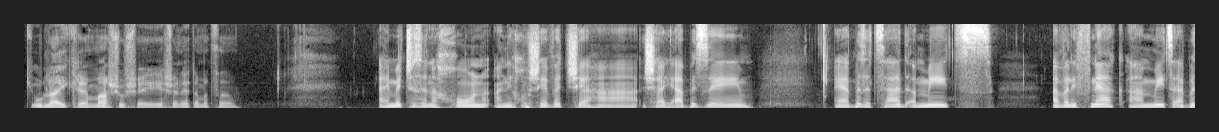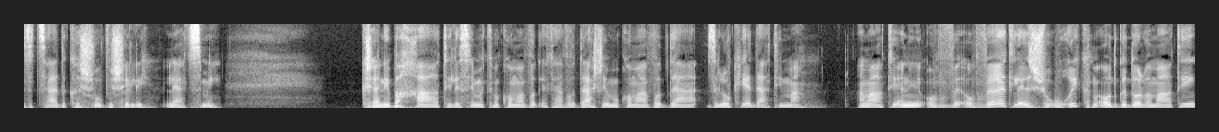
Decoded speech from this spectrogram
כי אולי יקרה משהו שישנה את המצב. האמת שזה נכון, אני חושבת שה... שהיה בזה, היה בזה צעד אמיץ, אבל לפני האמיץ היה בזה צעד קשוב שלי, לעצמי. כשאני בחרתי לסיים את, מקום, את העבודה שלי במקום העבודה, זה לא כי ידעתי מה. אמרתי, אני עובר, עוברת לאיזשהו ריק מאוד גדול, ואמרתי,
